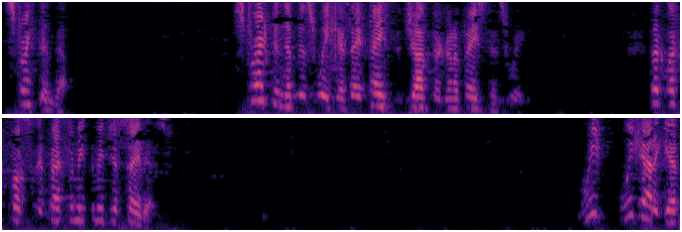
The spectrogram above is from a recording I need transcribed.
strengthen them. Strengthen them this week as they face the junk they're going to face this week. Look, look, folks, in fact, let me, let me just say this. We, we gotta get,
